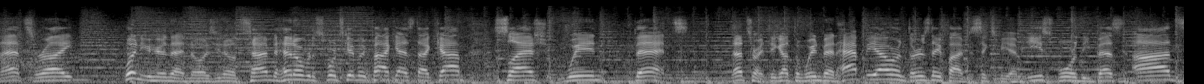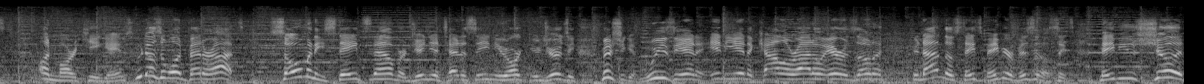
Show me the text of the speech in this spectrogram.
That's right. When you hear that noise, you know it's time to head over to sportsgamblingpodcast.com slash win bets. That's right. They got the WynnBet happy hour on Thursday, 5 to 6 p.m. East for the best odds on marquee games. Who doesn't want better odds? So many states now Virginia, Tennessee, New York, New Jersey, Michigan, Louisiana, Indiana, Colorado, Arizona. If you're not in those states, maybe you're visiting those states. Maybe you should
